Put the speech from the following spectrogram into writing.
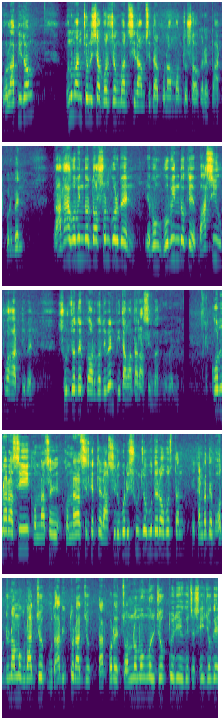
গোলাপি রং। হনুমান চল্লিশা বজ্রংবান শ্রীরাম সীতার প্রণাম মন্ত্র সহকারে পাঠ করবেন। রাধা গোবিন্দর দর্শন করবেন এবং গোবিন্দকে বাসি উপহার দিবেন। সূর্যদেবকে অর্ঘ্য দিবেন, পিতামাতার আশীর্বাদ নেবেন। কন্যা রাশি, কন্যা কন্যা রাশির ক্ষেত্রে রাশির উপরই সূর্য বুধের অবস্থান। এখানটাতে ভদ্র নামক রাজ্য বুধাদিত্য রাজ্য তারপরে চন্দ্রমঙ্গল যোগ তৈরি হয়ে গেছে। সেই যোগে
